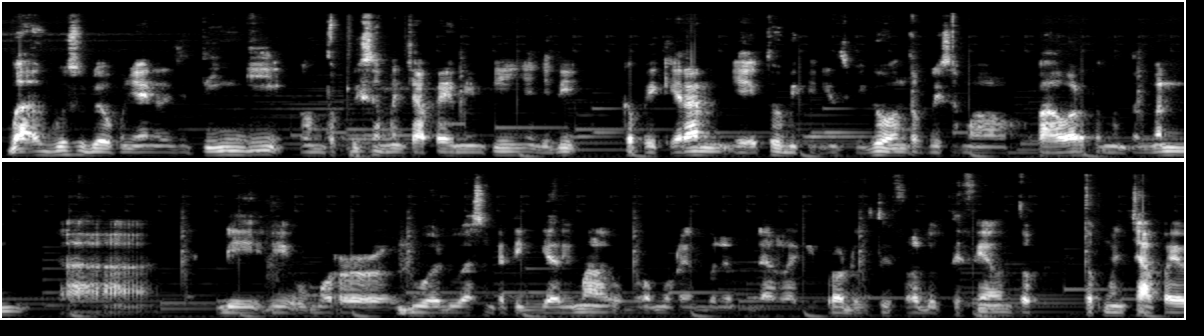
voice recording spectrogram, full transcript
bagus udah punya energi tinggi untuk bisa mencapai mimpinya jadi kepikiran yaitu bikin Inspigo untuk bisa power teman-teman uh, di di umur 22 sampai 35 lah umur yang benar-benar lagi produktif produktifnya untuk untuk mencapai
